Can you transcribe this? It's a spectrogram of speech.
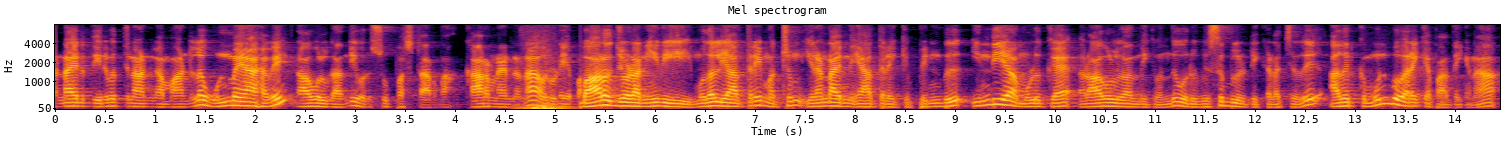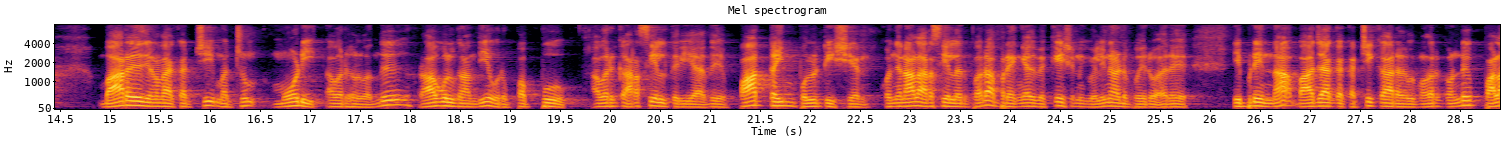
ரெண்டாயிரத்தி இருபத்தி நான்காம் ஆண்டில் உண்மையாகவே ராகுல் காந்தி ஒரு சூப்பர் ஸ்டார் தான். காரணம் என்னன்னா அவருடைய பாரத் ஜோடா நீதி முதல் யாத்திரை மற்றும் இரண்டாயிரம் யாத்திரைக்கு பின்பு இந்தியா முழுக்க ராகுல் காந்திக்கு வந்து ஒரு விசிபிலிட்டி கிடைச்சது. அதற்கு முன்பு வரைக்கும் பார்த்தீங்கன்னா பாரதிய ஜனதா கட்சி மற்றும் மோடி அவர்கள் வந்து ராகுல் காந்தியை ஒரு பப்பு அவருக்கு அரசியல் தெரியாது. பார்ட் டைம் பொலிட்டீஷியன் கொஞ்ச நாள் அரசியல் இருப்பார். அப்புறம் எங்கேயாவது வெக்கேஷனுக்கு வெளிநாடு போயிடுவார். இப்படின்னா பாஜக கட்சிக்காரர்கள் முதற்கொண்டு பல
